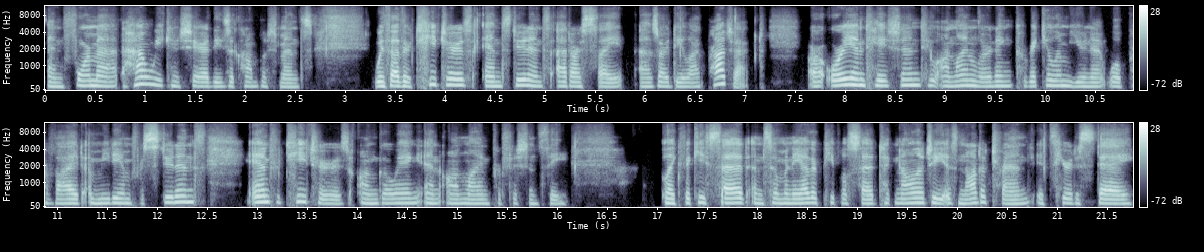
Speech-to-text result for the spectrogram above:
and format how we can share these accomplishments with other teachers and students at our site as our DLAC project. Our orientation to online learning curriculum unit will provide a medium for students and for teachers ongoing and online proficiency. Like Vicky said, and so many other people said, technology is not a trend, it's here to stay.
